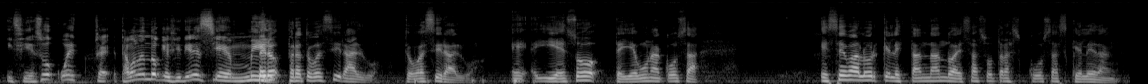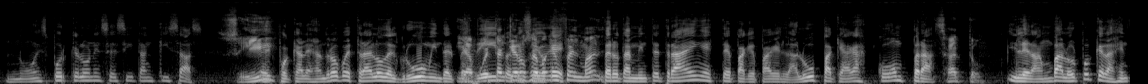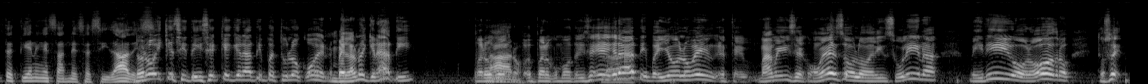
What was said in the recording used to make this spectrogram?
y, y si eso cuesta, o sea, estamos hablando que si tienes 100 mil. Pero, pero te voy a decir algo, te voy a decir algo. Eh, y eso te lleva a una cosa. ese valor que le están dando a esas otras cosas que le dan, no es porque lo necesitan quizás. Sí. Es porque Alejandro pues trae lo del grooming, del Y perrito. apuestan que no se van a enfermar. Pero también te traen este para que pagues la luz, para que hagas compras Exacto. y le dan valor porque la gente tiene esas necesidades. No, no, y que si te dicen que es gratis, pues tú lo coges. En verdad no es gratis. Pero, Claro. pero como te dicen es Claro. gratis, pues ellos lo ven. Este, mami dice, con eso, lo de la insulina, mi tío, lo otro. Entonces,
